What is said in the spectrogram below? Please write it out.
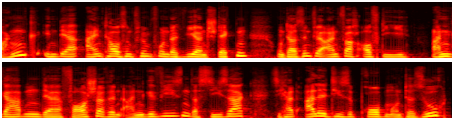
Virusbank, in der 1500 Viren stecken. Und da sind wir einfach auf die Angaben der Forscherin angewiesen, dass sie sagt, sie hat alle diese Proben untersucht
